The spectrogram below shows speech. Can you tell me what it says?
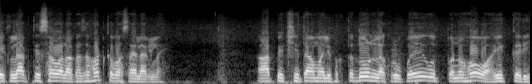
एक लाख ते सव्वा लाखाचा फटका बसायला लागलाय. अपेक्षित आम्हाला फक्त दोन लाख रुपये उत्पन्न व्हावा एकरी.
